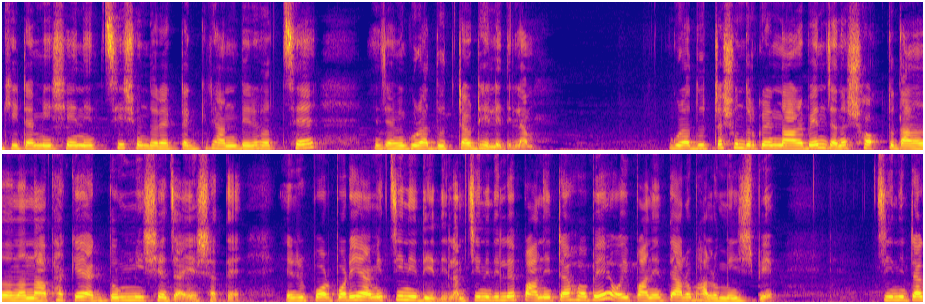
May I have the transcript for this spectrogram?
ঘিটা মিশিয়ে নিচ্ছি, সুন্দর একটা ঘ্রাণ বের হচ্ছে। যে আমি গুঁড়া দুধটাও ঢেলে দিলাম। গুঁড়া দুধটা সুন্দর করে নাড়বেন যেন শক্ত দানা দানা না থাকে, একদম মিশে যায় এর সাথে। এর পরপরই আমি চিনি দিয়ে দিলাম। চিনি দিলে পানিটা হবে, ওই পানিতে আরও ভালো মিশবে। চিনিটা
